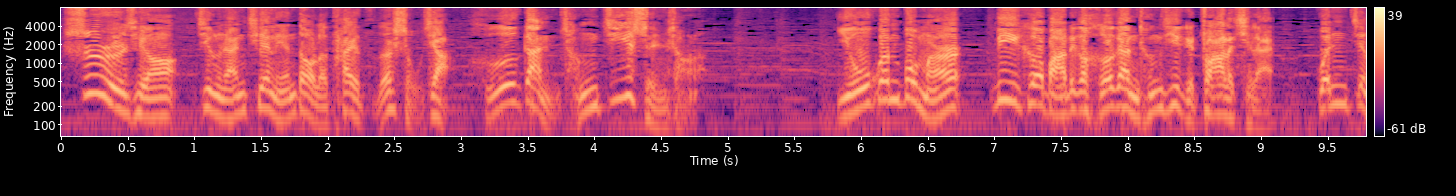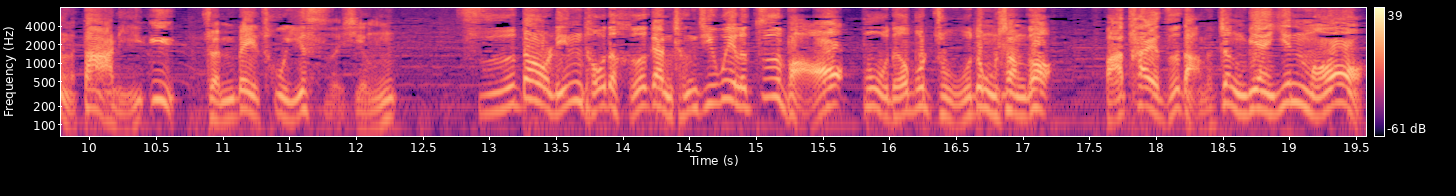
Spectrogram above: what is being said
事情竟然牵连到了太子的手下何干成基身上了。有关部门立刻把这个何干成基给抓了起来，关进了大理狱，准备处以死刑。死到临头的何干成吉为了自保，不得不主动上告，把太子党的政变阴谋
